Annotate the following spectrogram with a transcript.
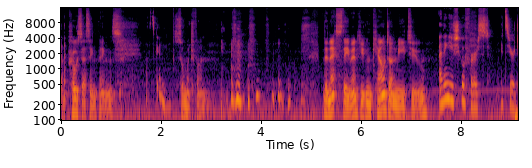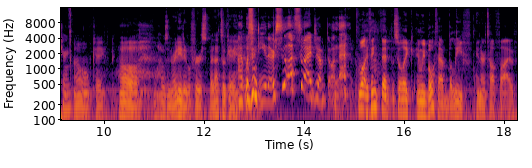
I'm processing things. That's good. So much fun. the next statement, you can count on me to. I think you should go first. It's your turn. Oh, okay. Oh, well, I wasn't ready to go first, but that's okay. I wasn't either, so that's why I jumped on that. Well, I think that so like, and we both have belief in our top five.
